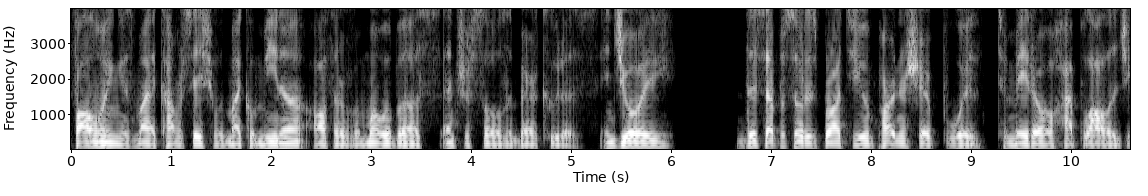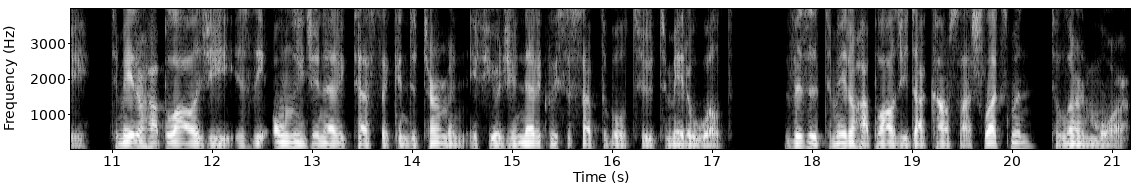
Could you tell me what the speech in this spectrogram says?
following is my conversation with Michael Mina, author of Amoebas, Enterosols, and Barracudas. Enjoy. This episode is brought to you in partnership with Tomato Haplology. Tomato haplology is the only genetic test that can determine if you're genetically susceptible to tomato wilt. Visit tomatohaplology.com slash Lexman to learn more.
